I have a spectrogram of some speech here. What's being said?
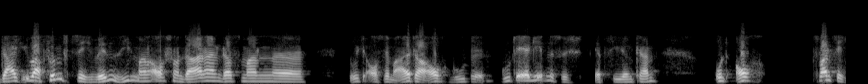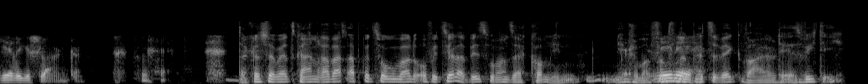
da ich über 50 bin, sieht man auch schon daran, dass man äh, durchaus im Alter auch gute, gute Ergebnisse erzielen kann und auch 20-Jährige schlagen kann. Da kriegst du aber jetzt keinen Rabatt abgezogen, weil du offizieller bist, wo man sagt, komm, den, nimm schon mal 500 nee, nee. Plätze weg, weil der ist wichtig.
